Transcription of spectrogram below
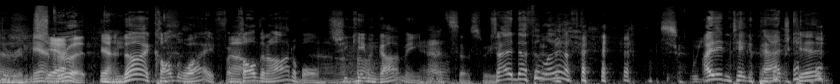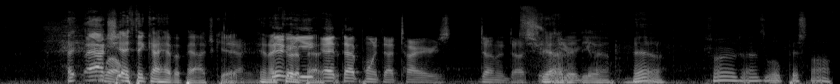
Give the rim- yeah. Screw Yeah. it. yeah, No, I called the wife. I Oh. called an audible. She came and got me. that's so sweet. 'Cause I had nothing left. Sweet. I didn't take a patch kit. I, actually, Well- I think I have a patch kit, Yeah. and I Yeah, could have patched At it. that point, that tire is done and dusted. Yeah. You're Good gonna- Yeah. So I was, I was a little pissed off.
